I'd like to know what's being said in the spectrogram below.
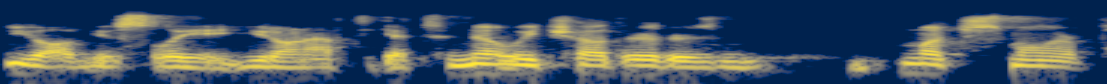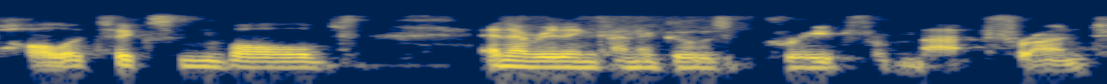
you obviously you don't have to get to know each other. There's much smaller politics involved, and everything kind of goes great from that front.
